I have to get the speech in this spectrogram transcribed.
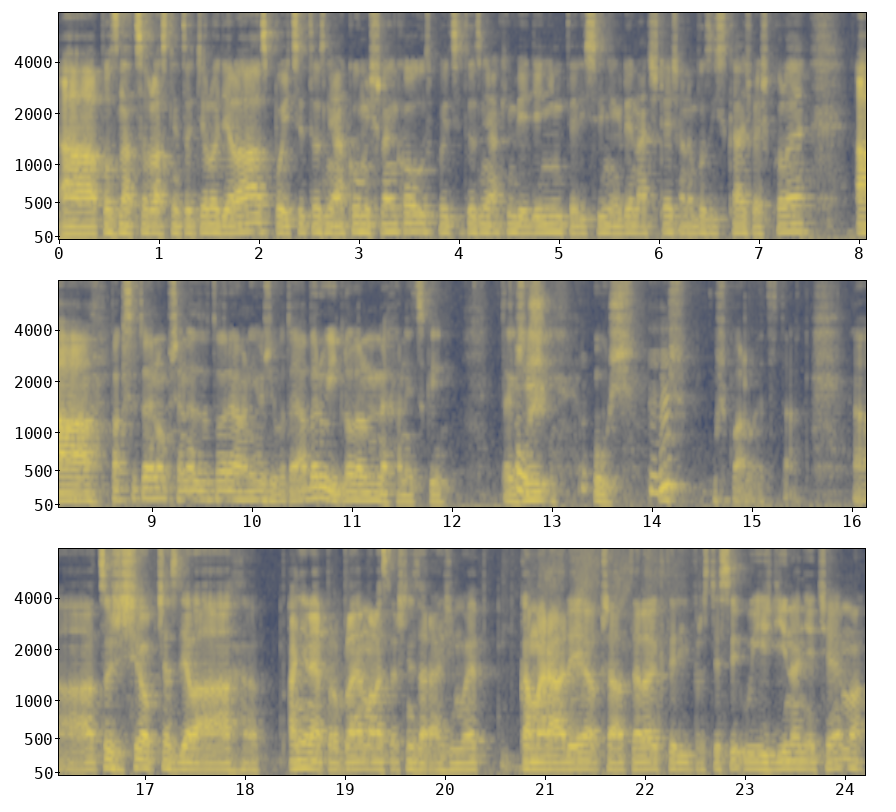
a poznat, co vlastně to tělo dělá, spojit si to s nějakou myšlenkou, spojit si to s nějakým věděním, který si někde načteš anebo získáš ve škole a pak si to jenom přenes do toho reálného života. Já beru jídlo velmi mechanicky, takže už, už, mm-hmm. už, už pár let, tak. A což občas dělá ani ne problém, ale strašně zaráží moje kamarády a přátelé, který prostě si ujíždí na něčem a,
